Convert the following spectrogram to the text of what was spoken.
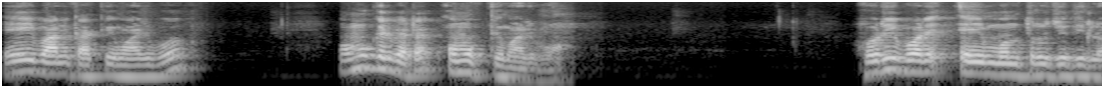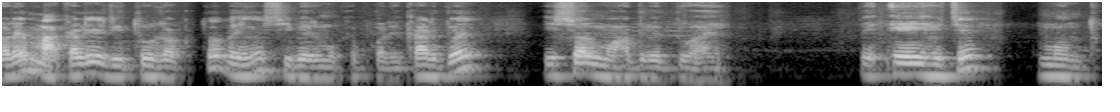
এই বান কাকে মারব? অমুকের বেটা অমুককে মারব। হরি বলে, এই মন্ত্র যদি লড়ে মা কালী ঋতুর রক্ত ভেঙে শিবের মুখে পড়ে। কার দোয়াই ঈশ্বর মহাদেবের দোয়াই তো এই হচ্ছে মন্ত্র।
